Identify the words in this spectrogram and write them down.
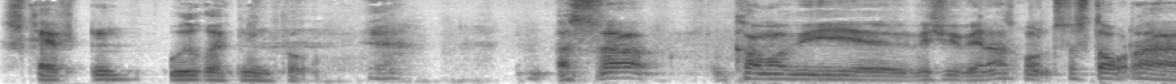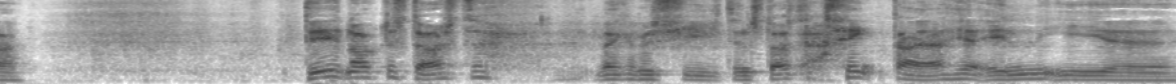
skriften udrykning på. Ja. Og så kommer vi, øh, hvis vi vender os rundt, så står der, det er nok det største, hvad kan man sige, den største ja. ting, der er herinde i, øh,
